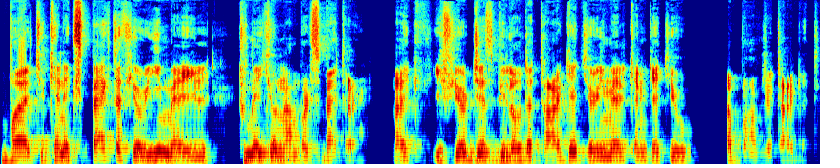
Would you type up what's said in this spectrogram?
but you can expect of your email to make your numbers better. Like if you're just below the target, your email can get you above the target.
